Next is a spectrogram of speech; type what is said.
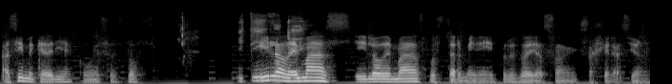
así me quedaría con esas dos. E y lo demás, y lo demás, pues Terminator, eso ya son exageraciones.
